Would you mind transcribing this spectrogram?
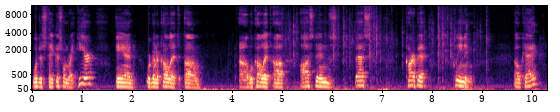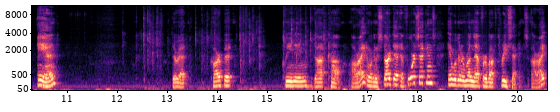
We'll just take this one right here, and we're going to call it. Um, uh, we'll call it uh, Austin's best carpet cleaning. Okay, and they're at carpetcleaning.com. All right, and we're going to start that at four seconds, and we're going to run that for about three seconds. All right,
